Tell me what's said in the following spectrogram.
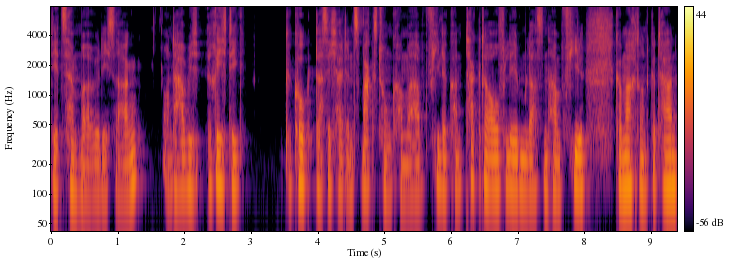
Dezember würde ich sagen. Und da habe ich richtig geguckt, dass ich halt ins Wachstum komme, habe viele Kontakte aufleben lassen, habe viel gemacht und getan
